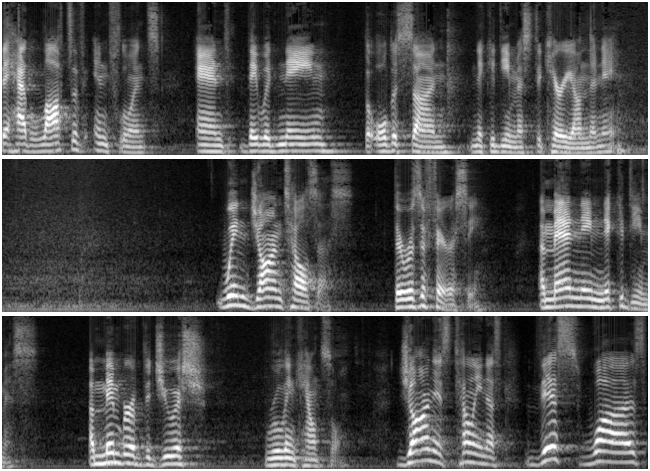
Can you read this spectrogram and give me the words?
that had lots of influence, and they would name the oldest son Nicodemus to carry on the name. When John tells us there was a Pharisee, a man named Nicodemus, a member of the Jewish ruling council. John is telling us this was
